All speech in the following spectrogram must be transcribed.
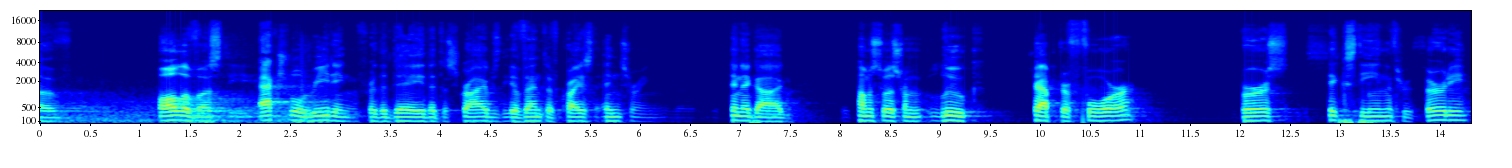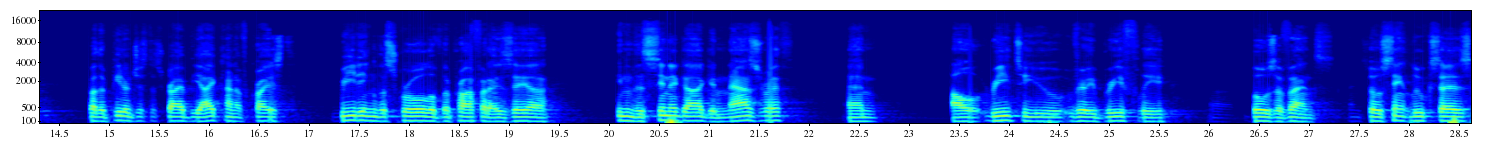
of all of us, the actual reading for the day that describes the event of Christ entering the synagogue it comes to us from Luke chapter 4, verse 16 through 30. Brother Peter just described the icon of Christ reading the scroll of the prophet Isaiah in the synagogue in Nazareth. And I'll read to you very briefly uh, those events. And so St. Luke says,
